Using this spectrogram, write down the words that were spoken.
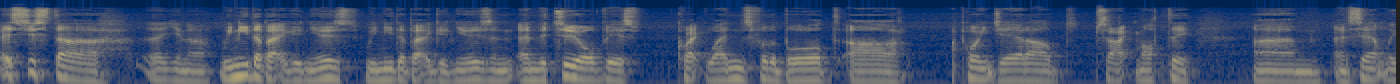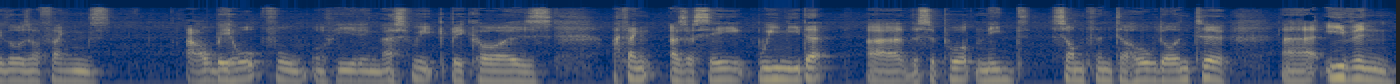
It's just uh, you know we need a bit of good news. We need a bit of good news, and, and the two obvious quick wins for the board are appoint Gerrard, sack Murty, um, and certainly those are things I'll be hopeful of hearing this week because I think, as I say, we need it. Uh, the support need something to hold on to. Uh, even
